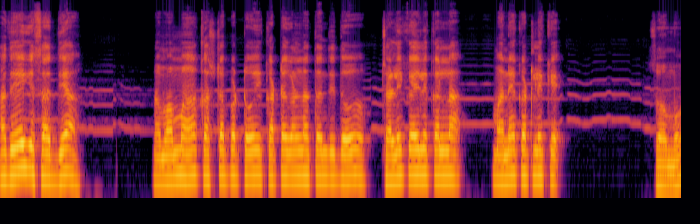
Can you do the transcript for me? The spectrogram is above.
ಅದೇಗೆ ಸಾಧ್ಯ? ನಮ್ಮಮ್ಮ ಕಷ್ಟಪಟ್ಟು ಈ ಕಟ್ಟೆಗಳನ್ನ ತಂದಿದ್ದು ಚಳಿ ಕಾಯ್ಲಿಕ್ಕಲ್ಲ ಮನೆ ಕಟ್ಟಲಿಕ್ಕೆ ಸೋಮು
